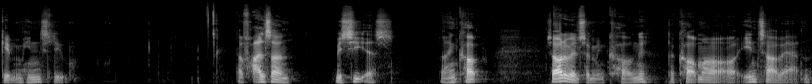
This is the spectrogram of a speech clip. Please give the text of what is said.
gennem hendes liv. Når frelseren, Messias, når han kom, så var det vel som en konge, der kommer og indtager verden.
